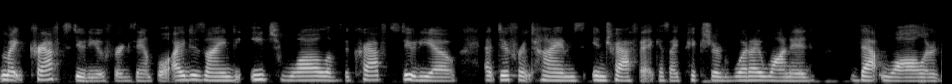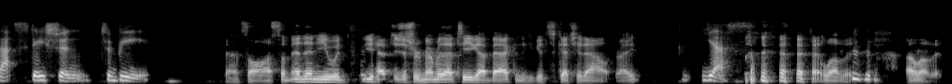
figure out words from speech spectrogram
my craft studio, for example, I designed each wall of the craft studio at different times in traffic as I pictured what I wanted that wall or that station to be. That's awesome. And then you would you have to just remember that till you got back and you could sketch it out, right? Yes. I love it. I love it.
